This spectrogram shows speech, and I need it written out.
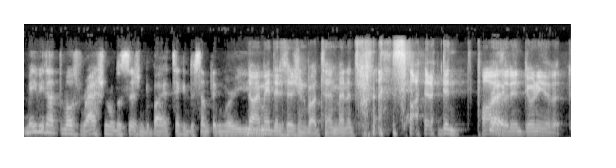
maybe not the most rational decision to buy a ticket to something where you. No, I made the decision about 10 minutes when I saw it. I didn't pause, right. I didn't do any of it.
